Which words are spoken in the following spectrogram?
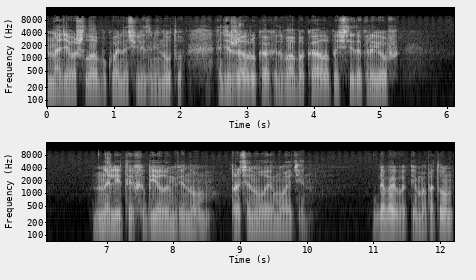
Надя вошла буквально через минуту, держа в руках два бокала почти до краев, налитых белым вином, протянула ему один. «Давай выпьем, а потом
